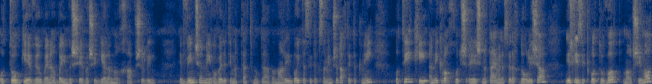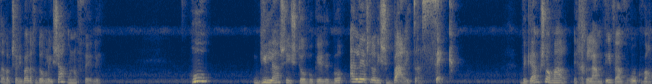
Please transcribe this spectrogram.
אותו גבר בן 47 שהגיע למרחב שלי, הבין שאני עובדת עם התת מודע ואמר לי בואי תעשי את הקסמים שלך, תתקני אותי כי אני כבר חודש, אה, שנתיים מנסה לחדור לאישה, יש לי זקפות טובות, מרשימות, אבל כשאני באה לחדור לאישה הוא נופל לי. הוא גילה שאשתו בוגדת בו, הלב שלו נשבר, התרסק. וגם כשהוא אמר, החלמתי ועברו כבר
